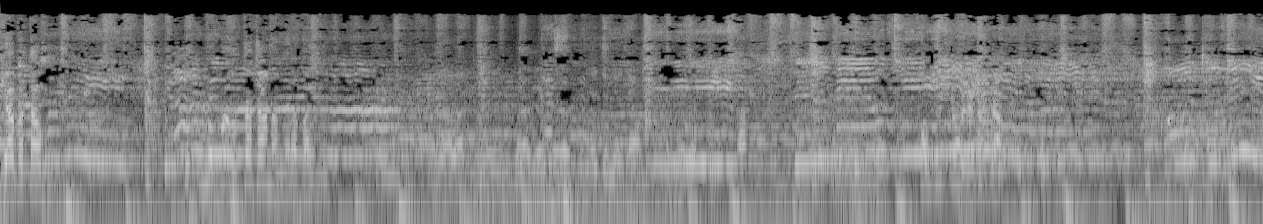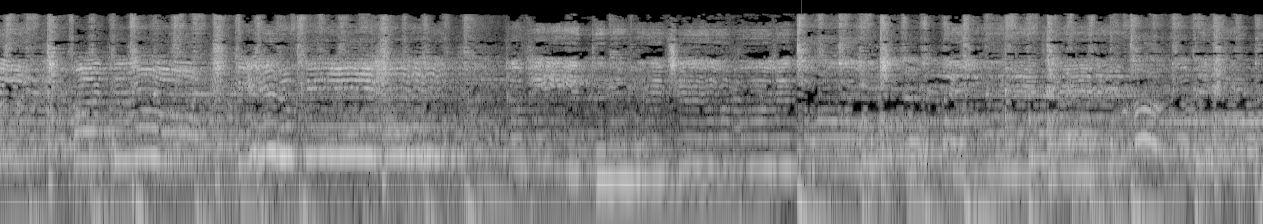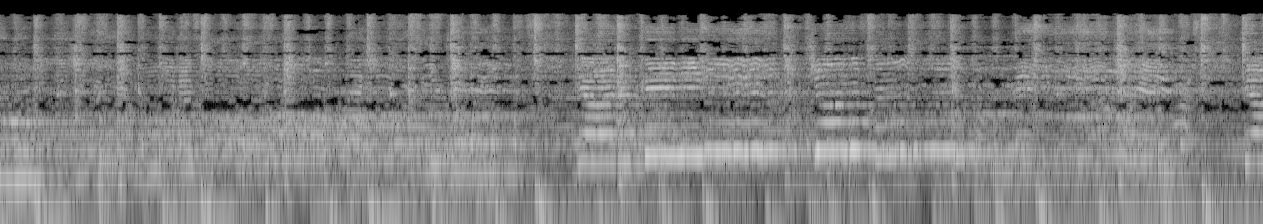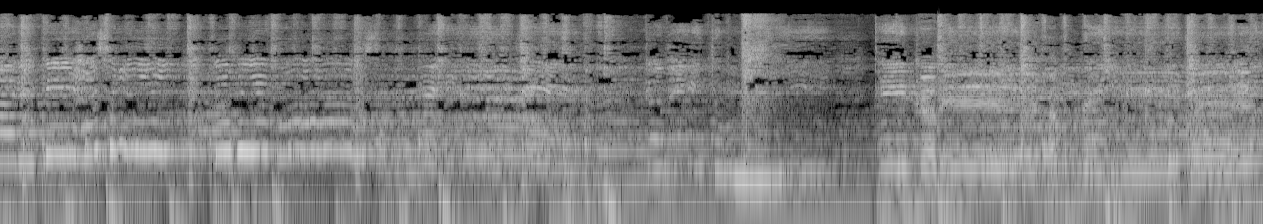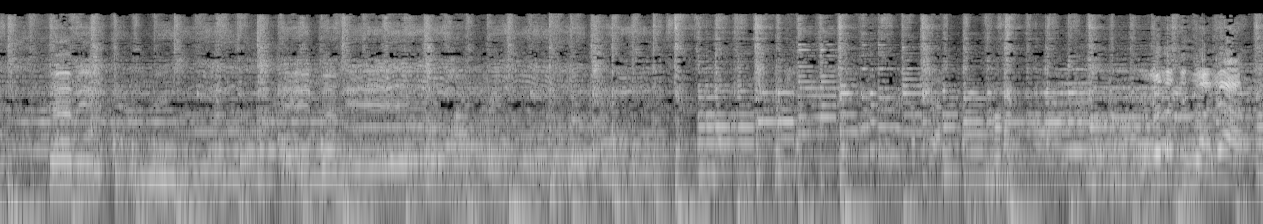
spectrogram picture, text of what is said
क्या बताओ? उतर चाहो ना मेरा बाइक लेकर हम क्यों बोलेगा जा 你不要那皮厚了。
